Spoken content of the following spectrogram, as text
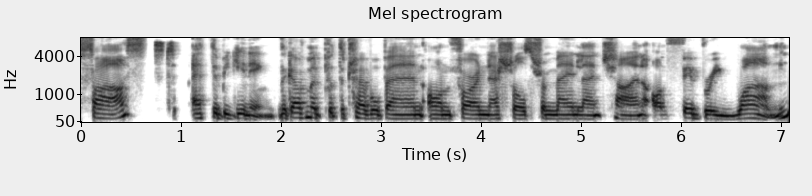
fast at the beginning. The government put the travel ban on foreign nationals from mainland China on February 1.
